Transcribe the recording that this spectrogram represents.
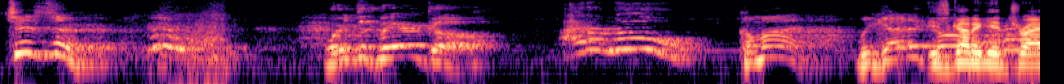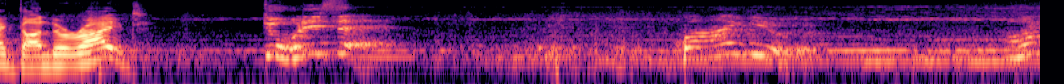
Chester! Where'd the bear go? I don't know. Come on, we gotta go. He's gonna get dragged under, right? Dude, what is that? Behind you! What?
